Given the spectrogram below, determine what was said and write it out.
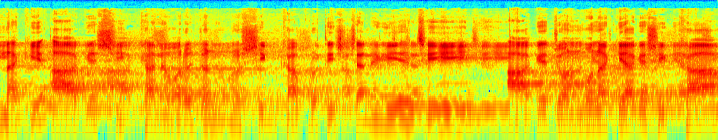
নাকি আগে শিক্ষা নেওয়ার জন্য শিক্ষা প্রতিষ্ঠানে গিয়েছি? আগে জন্ম নাকি আগে শিক্ষা?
